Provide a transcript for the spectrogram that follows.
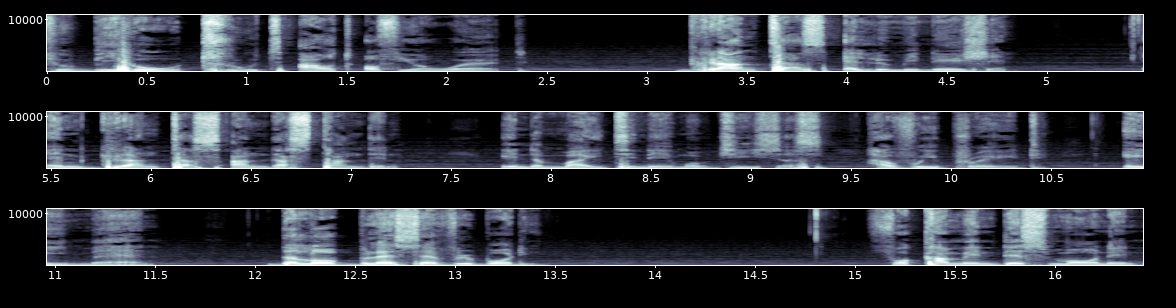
to behold truth out of your word. Grant us illumination and grant us understanding in the mighty name of Jesus have we prayed. Amen. The Lord bless everybody for coming this morning.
